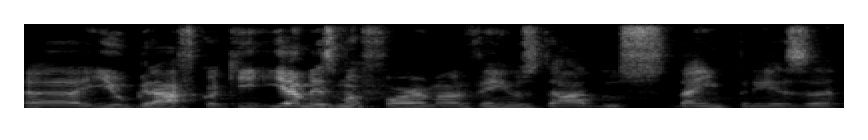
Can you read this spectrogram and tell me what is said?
uh, e o gráfico aqui. E a mesma forma vem os dados da empresa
